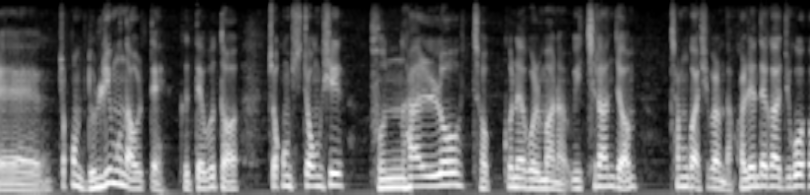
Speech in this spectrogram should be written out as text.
에, 조금 눌림목 나올 때 그때부터 조금씩 조금씩 분할로 접근해 볼 만한 위치란 점 참고하시기 바랍니다. 관련돼 가지고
